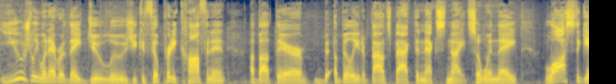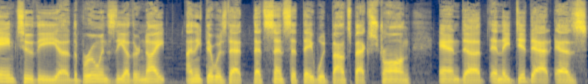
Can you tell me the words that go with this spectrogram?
usually whenever they do lose, you can feel pretty confident about their ability to bounce back the next night. So when they lost the game to the uh, the Bruins the other night, I think there was that that sense that they would bounce back strong, and uh, and they did that as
